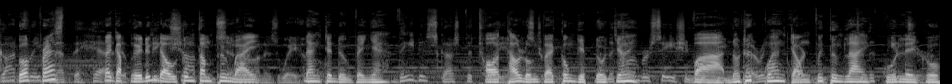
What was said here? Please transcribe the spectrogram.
Godfrey đã gặp người đứng đầu trung tâm thương mại đang trên đường về nhà. Họ thảo luận về công nghiệp đồ chơi và nó rất quan trọng với tương lai của Lego.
